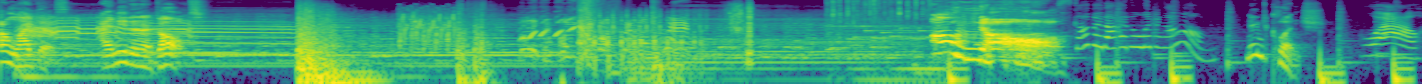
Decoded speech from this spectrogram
I don't like this. I need an adult. Oh no. Discovered I had a living arm. Named Clench. Wow.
